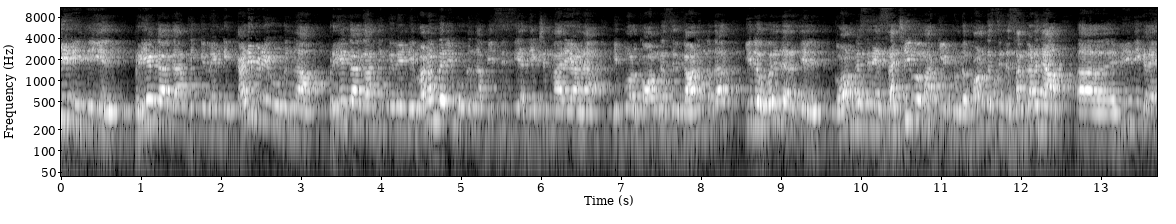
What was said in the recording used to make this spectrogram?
ഈ രീതിയിൽ പ്രിയങ്ക ഗാന്ധിക്ക് വേണ്ടി കടിപിടി കൂടുന്ന പ്രിയങ്ക ഗാന്ധിക്ക് വേണ്ടി വടംവലി കൂടുന്ന പി സി സി അധ്യക്ഷന്മാരെയാണ് ഇപ്പോൾ കോൺഗ്രസിൽ കാണുന്നത്. ഇത് ഒരു തരത്തിൽ കോൺഗ്രസിനെ സജീവമാക്കിയിട്ടുണ്ട്. കോൺഗ്രസിന്റെ സംഘടനാ രീതികളെ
